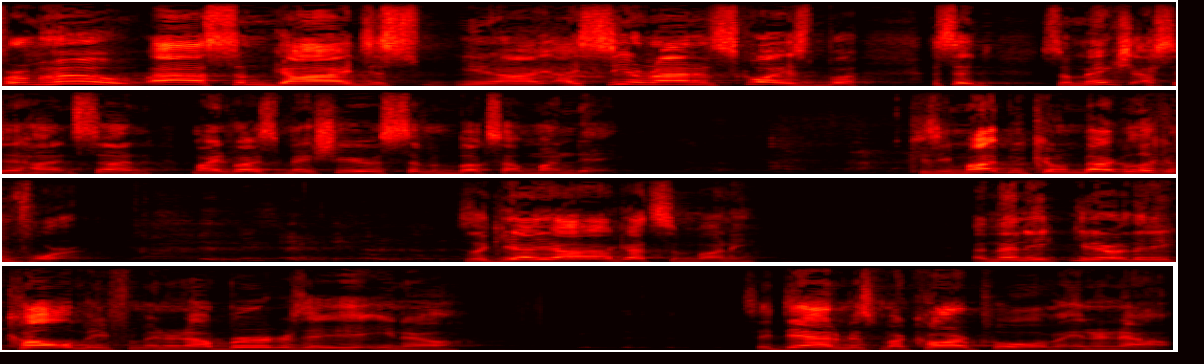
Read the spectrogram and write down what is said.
From who? Ah, some guy just, you know, I, I see around in school. I said, so make sure, I said, son, my advice, make sure you have seven bucks on Monday. Because he might be coming back looking for it. He's like, yeah, yeah, I got some money. And then he, you know, then he called me from In-N-Out Burger, say, you know, say, Dad, I missed my carpool. I'm In-N-Out.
